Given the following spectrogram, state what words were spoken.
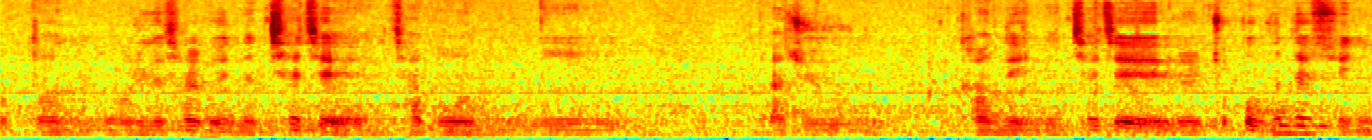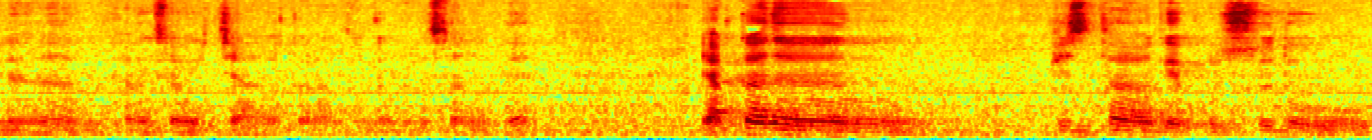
어떤 우리가 살고 있는 체제 자본이 아주 가운데 있는 체제를 조금 흔들 수 있는 가능성이 있지 않을까라는 생각을 했었는데 약간은 비슷하게 볼 수도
